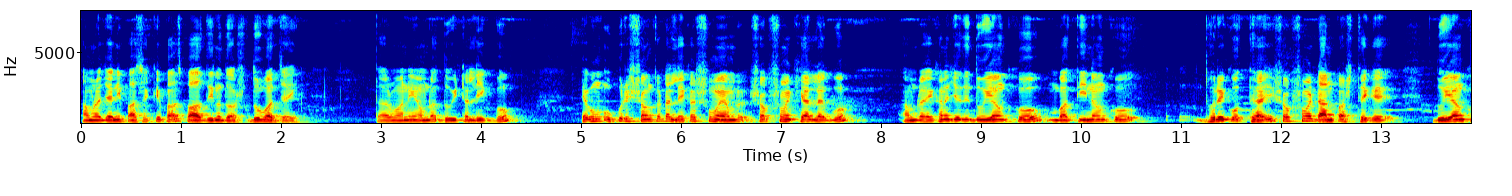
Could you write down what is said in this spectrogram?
আমরা জানি পাঁচ একে পাঁচ পাঁচ দিনও দশ, দুবার যাই। তার মানে আমরা দুইটা লিখব। এবং উপরের সংখ্যাটা লেখার সময় আমরা সবসময় খেয়াল রাখব। আমরা এখানে যদি দুই অঙ্ক বা তিন অঙ্ক ধরে করতে হয় সবসময় ডান পাশ থেকে দুই অঙ্ক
